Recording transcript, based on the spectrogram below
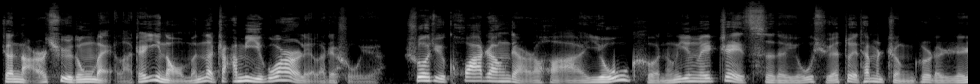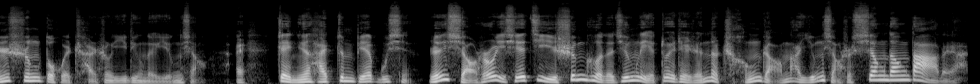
这哪儿去东北了？这一脑门子扎蜜罐里了。这属于说句夸张点的话啊，有可能因为这次的游学，对他们整个的人生都会产生一定的影响。哎，这您还真别不信，人小时候一些记忆深刻的经历，对这人的成长那影响是相当大的呀。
